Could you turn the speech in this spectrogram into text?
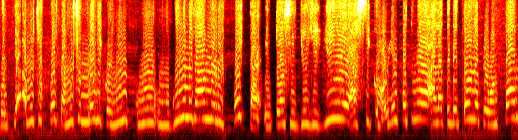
golpeaba muchas puertas, muchos médicos, y ninguno me daba una respuesta, entonces yo llegué así como bien patuda a la Teletón a preguntar,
